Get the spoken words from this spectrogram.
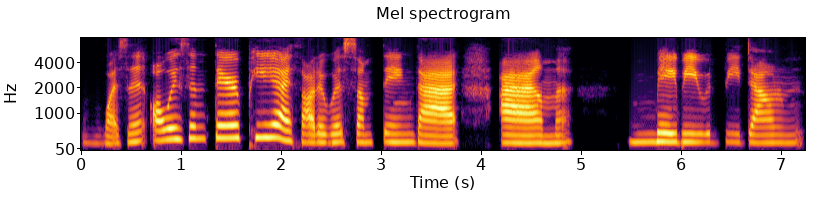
wasn't always in therapy. I thought it was something that um maybe would be down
